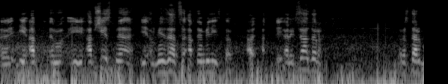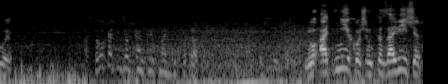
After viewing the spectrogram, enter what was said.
э, и, эм, и общественная организация автомобилистов А- а- Александр Расторгуев. А что вы хотите вот конкретно от депутатов? Ну, от них, в общем-то, зависит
